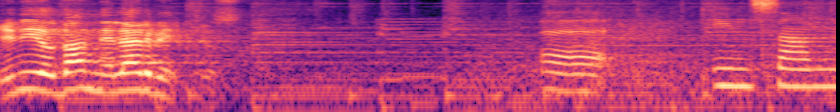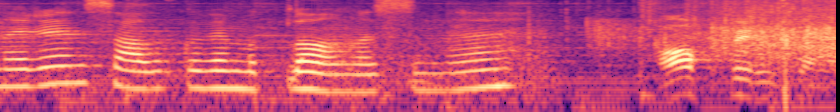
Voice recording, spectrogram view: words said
Yeni yıldan neler bekliyorsun? Ee, insanların sağlıklı ve mutlu olmasını. Aferin sana.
